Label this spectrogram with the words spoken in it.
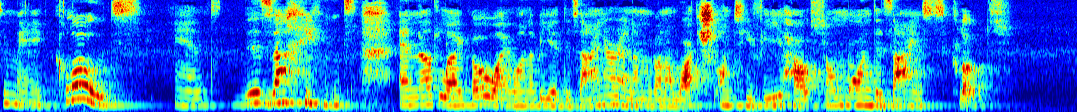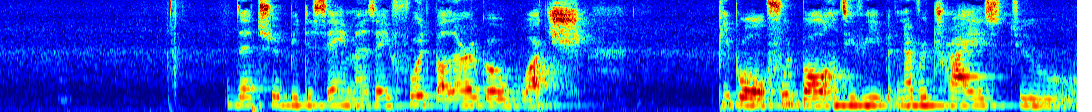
to make clothes and designs. And not like oh i want to be a designer and i'm gonna watch on tv how someone designs clothes. That should be the same as a footballer go watch people football on tv but never tries to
